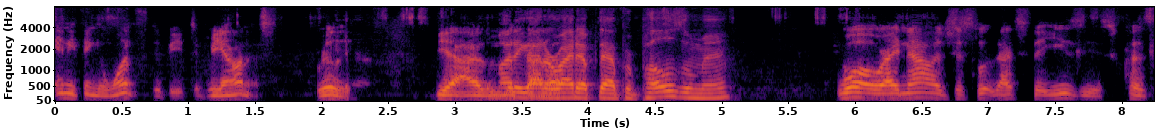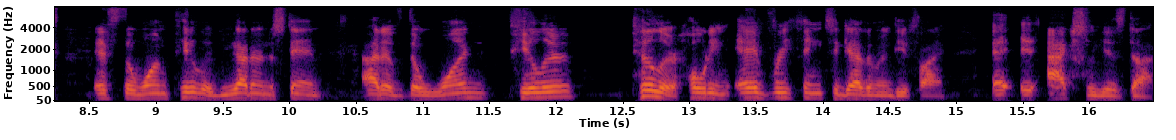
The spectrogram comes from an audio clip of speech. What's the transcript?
anything it wants to be to be honest really. Yeah. I somebody got to write up that proposal, man. Well, right now it's just that's the easiest because it's the one pillar. You got to understand, out of the one pillar, pillar holding everything together in DeFi, it, actually is DAI.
